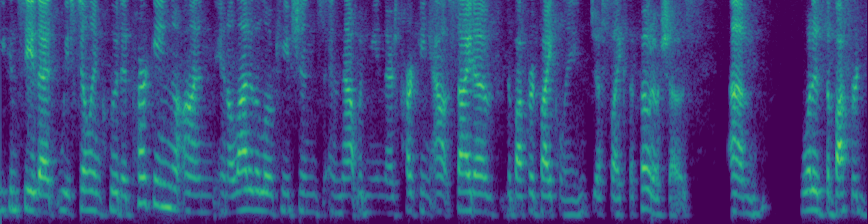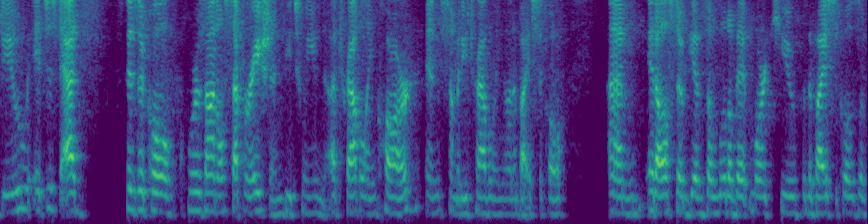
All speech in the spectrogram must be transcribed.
you can see that we still included parking on in a lot of the locations and that would mean there's parking outside of the buffered bike lane, just like the photo shows. Um, what does the buffer do? It just adds physical horizontal separation between a traveling car and somebody traveling on a bicycle. Um, it also gives a little bit more cue for the bicycles of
